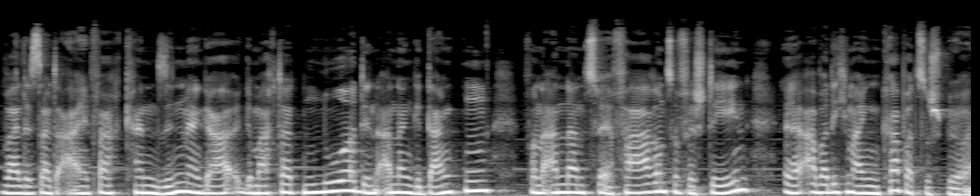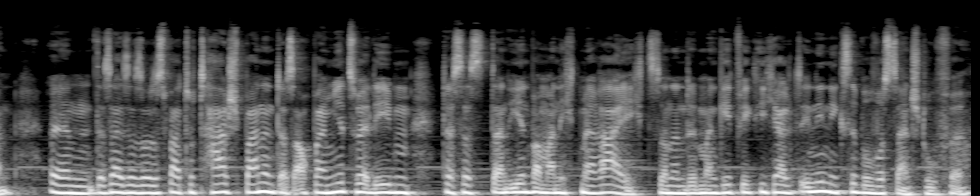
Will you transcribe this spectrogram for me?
weil es halt einfach keinen Sinn mehr gemacht hat, nur den anderen Gedanken von anderen zu erfahren, zu verstehen, äh, aber nicht im eigenen Körper zu spüren. Ähm, das heißt also, das war total spannend, das auch bei mir zu erleben, dass das dann irgendwann mal nicht mehr reicht, sondern man geht wirklich halt in die nächste Bewusstseinsstufe.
